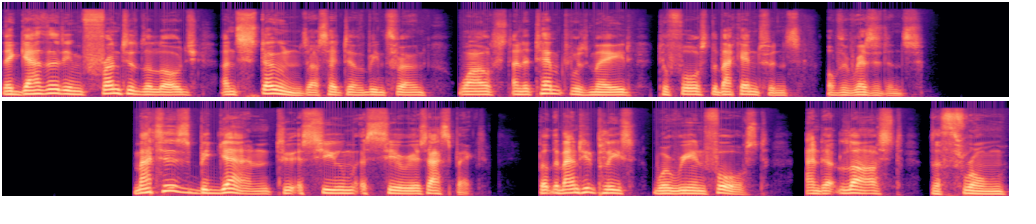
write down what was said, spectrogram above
They gathered in front of the lodge, and stones are said to have been thrown, whilst an attempt was made to force the back entrance of the residence. Matters began to assume a serious aspect, but the mounted police were reinforced, and at last the throng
